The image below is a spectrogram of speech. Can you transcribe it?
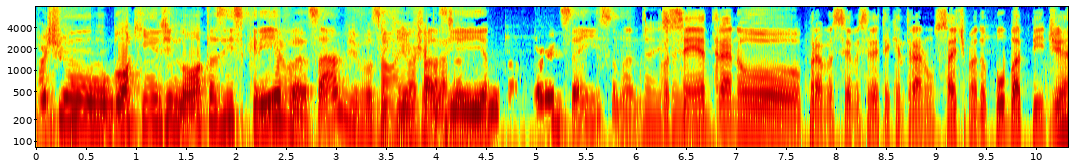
puxe um bloquinho de notas e escreva, sabe? Você Não, que fazia palhaçada. Words, é isso, mano. É isso Você aí, né? entra no. Pra você, você vai ter que entrar num site chamado Bulbapedia.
